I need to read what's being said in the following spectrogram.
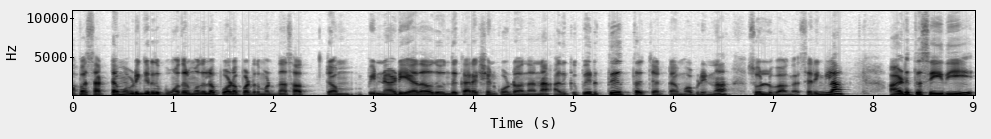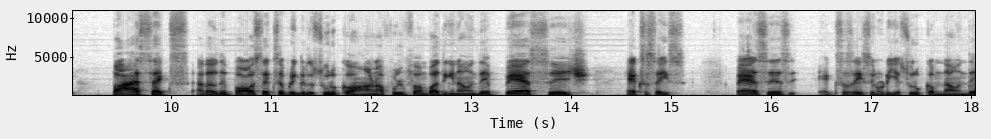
அப்போ சட்டம் அப்படிங்கிறது முதல் முதல்ல போடப்பட்டது மட்டும்தான். சட்டம் பின்னாடி ஏதாவது வந்து கரெக்ஷன் கொண்டு வந்தாங்கன்னா அதுக்கு பேர் திருத்த சட்டம் அப்படின்னா சொல்லுவாங்க. சரிங்களா? அடுத்த செய்தி பாசெக்ஸ் அதாவது பாசெக்ஸ் அப்படிங்கிறது சுருக்கம். ஆனால் ஃபுல் ஃபார்ம் பார்த்தீங்கன்னா வந்து பேசேஜ் எக்ஸசைஸ் பேசேஜ் எக்ஸசைஸினுடைய சுருக்கம் தான் வந்து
